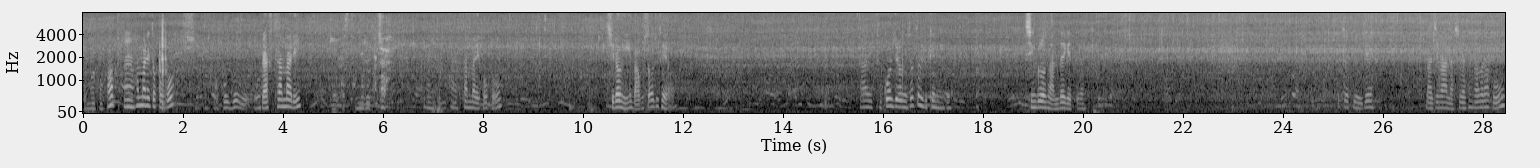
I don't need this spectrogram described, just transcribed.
정말 볼까? 응, 한 마리 더 고고. 라스트 한 마리. 저 파스타물을 가자. 라스트 한 마리 고고. 지렁이 마구 써주세요. 아, 이 두꺼운 지렁이 썼으면 좋겠는데. 징그러서 안 되겠대요. 어차피 이제 마지막 낚시라 생각을 하고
